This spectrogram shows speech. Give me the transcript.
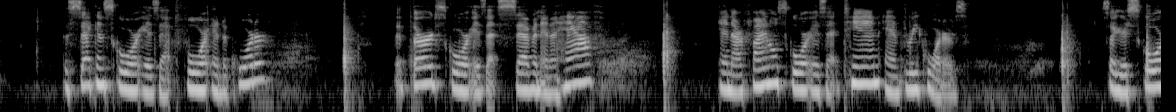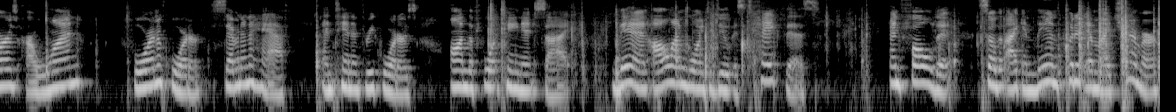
the second score is at four and a quarter, the third score is at seven and a half, and our final score is at 10 and 3 quarters. So your scores are 1, 4 and a quarter, 7 and a half, and 10 and 3 quarters on the 14 inch side. Then all I'm going to do is take this and fold it so that I can then put it in my trimmer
